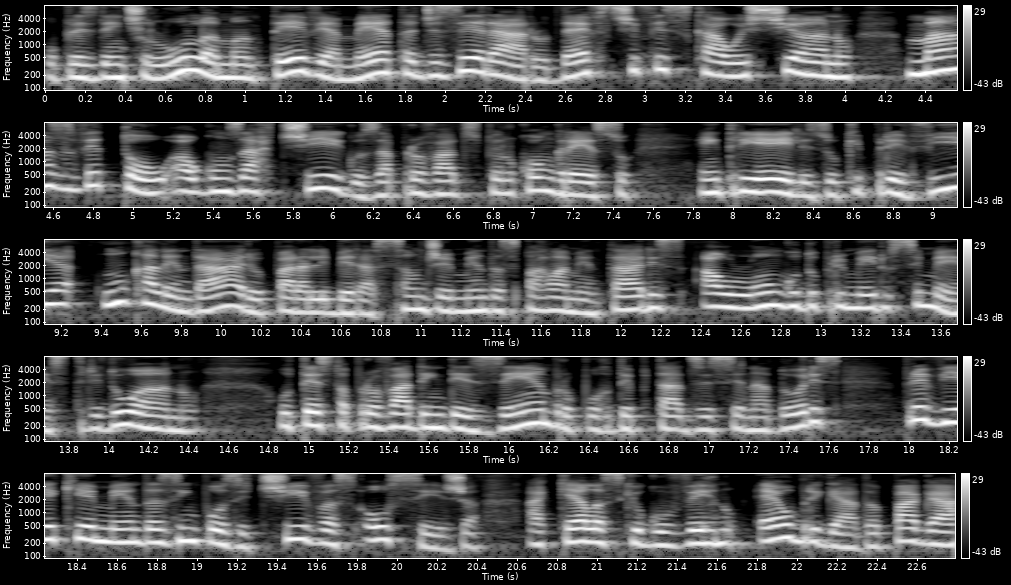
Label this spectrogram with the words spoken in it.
O presidente Lula manteve a meta de zerar o déficit fiscal este ano, mas vetou alguns artigos aprovados pelo Congresso, entre eles o que previa um calendário para a liberação de emendas parlamentares ao longo do primeiro semestre do ano. O texto aprovado em dezembro por deputados e senadores previa que emendas impositivas, ou seja, aquelas que o governo é obrigado a pagar,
